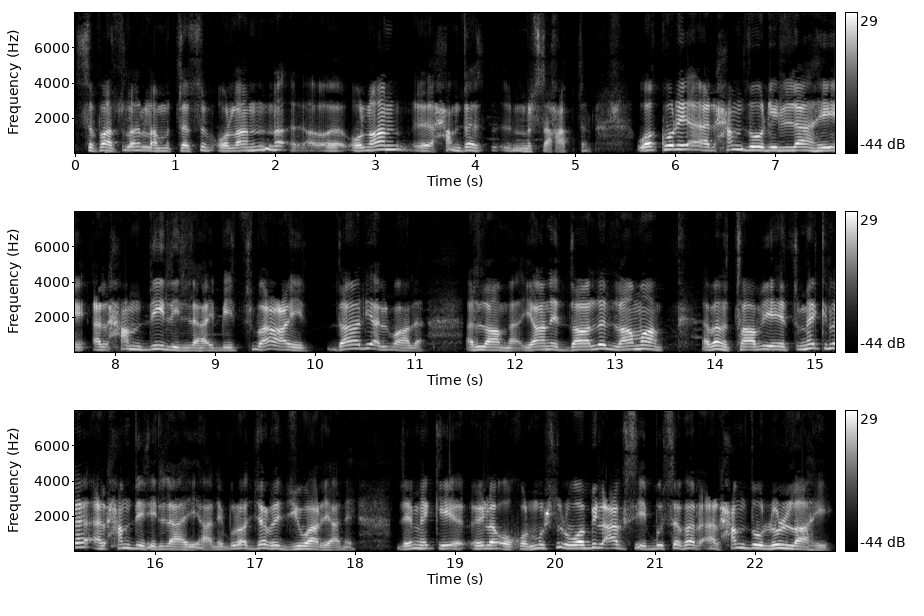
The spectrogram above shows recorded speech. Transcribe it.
sıfatlarla müttesif olan olan e, hamde müstahaptır. Ve kuri'e elhamdülillahi elhamdülillahi bi itba'i dali el-vale Allame yani dalı lama efendim tabi etmekle elhamdülillah yani burada cevre civar yani. Demek ki öyle okunmuştur. Ve bil aksi bu sefer elhamdülillahi.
